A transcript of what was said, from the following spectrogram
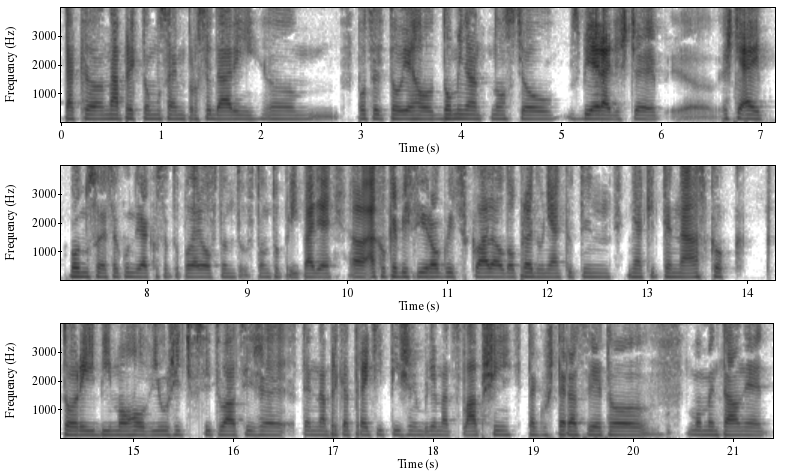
tak uh, napriek tomu sa im proste darí um, v podstate tou jeho dominantnosťou zbierať ešte, uh, ešte aj bonusové sekundy, ako sa to podarilo v tomto, v tomto prípade. Uh, ako keby si Roglič skladal dopredu nejaký ten, nejaký ten náskok, ktorý by mohol využiť v situácii, že ten napríklad tretí týždeň bude mať slabší, tak už teraz je to momentálne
